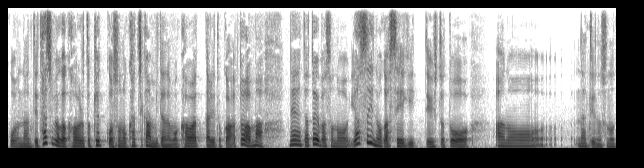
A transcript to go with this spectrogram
こうなんて、立場が変わると結構その価値観みたいなのも変わったりとか、あとはまあ、ね、例えばその、安いのが正義っていう人と、あの、なんていうの、その、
